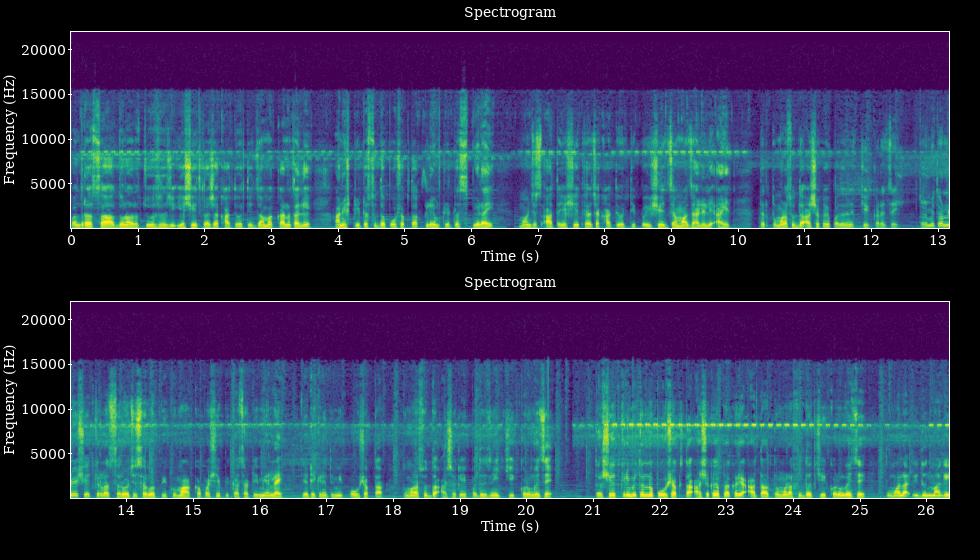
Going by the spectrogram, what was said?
पंधरा सहा दोन हजार चोवीस रोजी या शेतकऱ्याच्या खात्यावरती जमा करण्यात आली आहे. आणि स्टेटससुद्धा पाहू शकता क्लेम स्टेटस स्पीड आहे. म्हणजेच आता या शेतकऱ्याच्या खात्यावरती पैसे जमा झालेले आहेत. तर तुम्हालासुद्धा अशा काही पद्धतीने चेक करायचं आहे तर मित्रांनो या शेतकऱ्याला सर्वचे सर्व पीक विमा कपाशी पिकासाठी मिळाला आहे त्या ठिकाणी तुम्ही पाहू शकता. तुम्हालासुद्धा अशा काही पद्धतीने चेक करून घ्यायचं आहे तर शेतकरी मित्रांनो पाहू शकता अशा काही प्रकारे आता तुम्हालासुद्धा चेक करून घ्यायचं आहे तुम्हाला ईदून मागे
